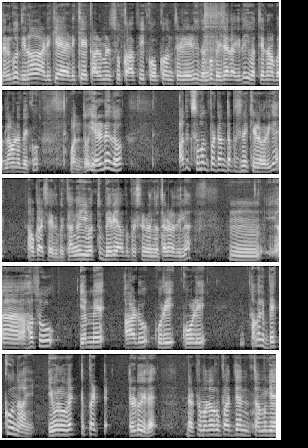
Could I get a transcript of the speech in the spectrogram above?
ನನಗೂ ದಿನ ಅಡಿಕೆ ಅಡಿಕೆ, ಕಾಳುಮೆಣಸು, ಕಾಫಿ, ಕೋಕೋ ಅಂತೇಳಿ ಹೇಳಿ ನನಗೂ ಬೇಜಾರಾಗಿದೆ. ಇವತ್ತೇನಾದ್ರು ಬದಲಾವಣೆ ಬೇಕು? ಒಂದು. ಎರಡನೇದು, ಅದಕ್ಕೆ ಸಂಬಂಧಪಟ್ಟಂಥ ಪ್ರಶ್ನೆ ಕೇಳೋರಿಗೆ ಅವಕಾಶ ಇರಬೇಕು. ಹಾಗಾಗಿ ಇವತ್ತು ಬೇರೆ ಯಾವುದೋ ಪ್ರಶ್ನೆಗಳನ್ನು ತಗೊಳ್ಳೋದಿಲ್ಲ. ಹಸು, ಎಮ್ಮೆ, ಆಡು, ಕುರಿ, ಕೋಳಿ, ಆಮೇಲೆ ಬೆಕ್ಕು, ನಾಯಿ. ಇವರು ವೆಟ್ ಪೆಟ್ ಎರಡೂ ಇದೆ. ಡಾಕ್ಟರ್ ಮನೋಹರ್ ಉಪಾಧ್ಯಾಯ ತಮಗೆ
